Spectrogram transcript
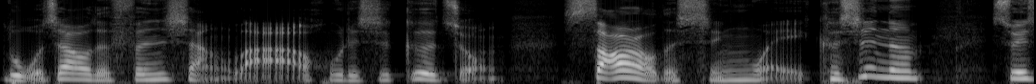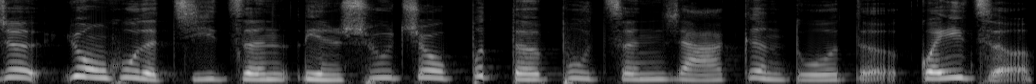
裸照的分享啦，或者是各种骚扰的行为。可是呢，随着用户的激增，脸书就不得不增加更多的规则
